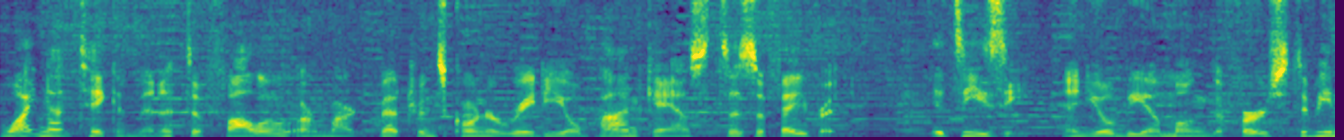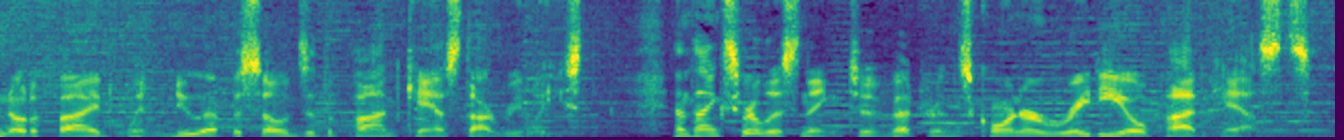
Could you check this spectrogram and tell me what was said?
Why not take a minute to follow or mark Veterans Corner Radio podcasts as a favorite? It's easy, and you'll be among the first to be notified when new episodes of the podcast are released. And thanks for listening to Veterans Corner Radio Podcasts.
